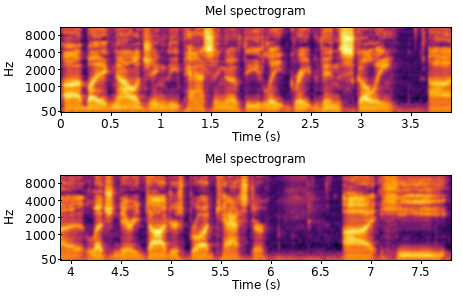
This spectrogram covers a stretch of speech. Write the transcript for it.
uh, by acknowledging the passing of the late great Vin Scully, uh, legendary Dodgers broadcaster. Uh, he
